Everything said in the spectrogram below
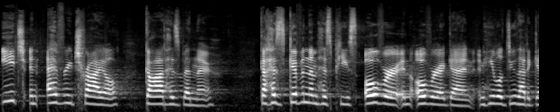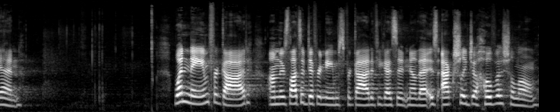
each and every trial, God has been there. God has given them his peace over and over again, and he will do that again. One name for God, um, there's lots of different names for God, if you guys didn't know that, is actually Jehovah Shalom.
